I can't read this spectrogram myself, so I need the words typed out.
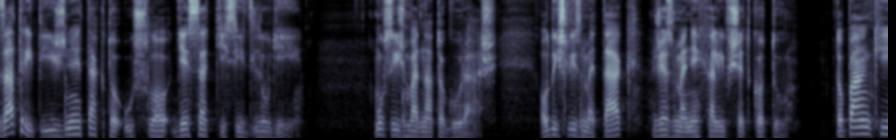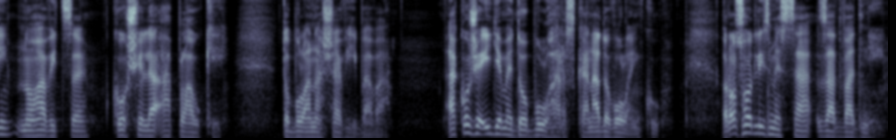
Za tri týždne takto ušlo 10 tisíc ľudí. Musíš mať na to guráž. Odišli sme tak, že sme nechali všetko tu. Topánky, nohavice, košeľa a plavky. To bola naša výbava. Akože ideme do Bulharska na dovolenku. Rozhodli sme sa za dva dní.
